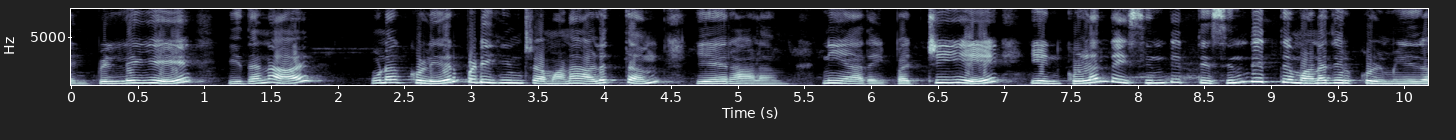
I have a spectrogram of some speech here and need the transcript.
என் பிள்ளையே இதனால் உனக்குள் ஏற்படுகின்ற மன அழுத்தம் ஏராளம். நீ அதை பற்றியே என் குழந்தை சிந்தித்து சிந்தித்து மனதிற்குள் மிக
